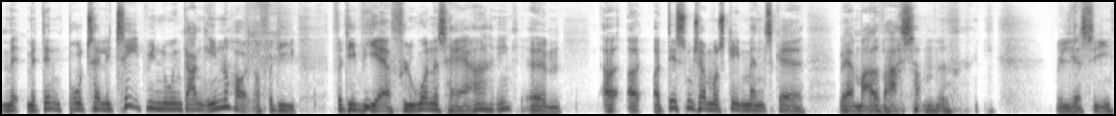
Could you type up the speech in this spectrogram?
med, med den brutalitet, vi nu engang indeholder, fordi, fordi vi er fluernes herre. Ikke? Øhm, og, og, og det synes jeg måske, man skal være meget varsom med, vil jeg sige.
